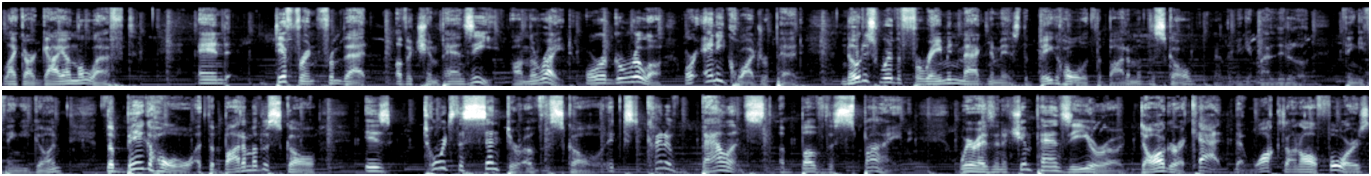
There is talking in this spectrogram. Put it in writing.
like our guy on the left, and different from that of a chimpanzee on the right, or a gorilla, or any quadruped. Notice where the foramen magnum is, the big hole at the bottom of the skull. Now, let me get my little thingy thingy going. The big hole at the bottom of the skull is towards the center of the skull. It's kind of balanced above the spine. Whereas in a chimpanzee or a dog or a cat that walks on all fours,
